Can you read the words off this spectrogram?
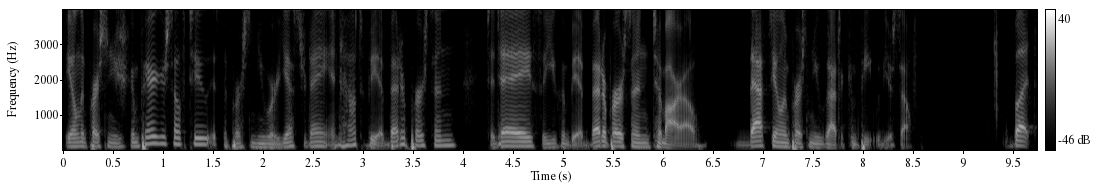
The only person you should compare yourself to is the person you were yesterday and how to be a better person today so you can be a better person tomorrow that's the only person you got to compete with yourself. But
